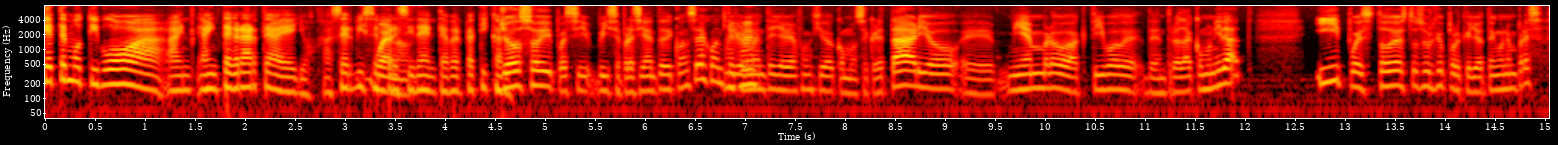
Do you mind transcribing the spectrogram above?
¿Qué te motivó a, integrarte a ello, a ser vicepresidente? a ver, platícame. Yo soy, pues sí, vicepresidente del consejo. Anteriormente ya había fungido como secretario, eh, miembro activo dentro de la comunidad. Y pues todo esto surge porque yo tengo una empresa.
